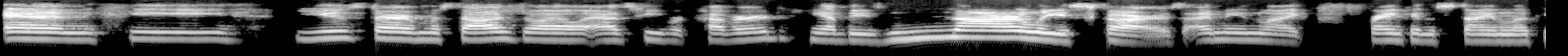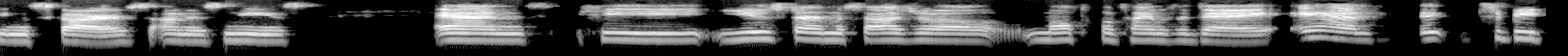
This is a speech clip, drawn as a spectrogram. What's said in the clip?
and he used our massage oil as he recovered. He had these gnarly scars. I mean, like Frankenstein looking scars on his knees. And he used our massage oil multiple times a day. And it, to be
